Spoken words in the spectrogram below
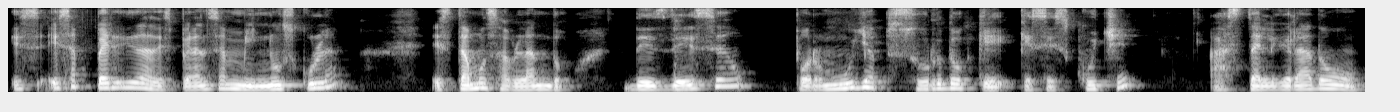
esa pérdida de esperanza minúscula estamos hablando desde eso, por muy absurdo que, se escuche, hasta el grado,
